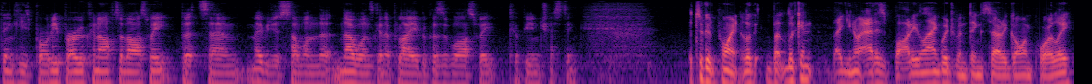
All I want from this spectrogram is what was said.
think he's probably broken after last week, but um, maybe just someone that no one's going to play because of last week could be interesting. That's a good point. Look, but looking like you know at his body language when things started going poorly,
